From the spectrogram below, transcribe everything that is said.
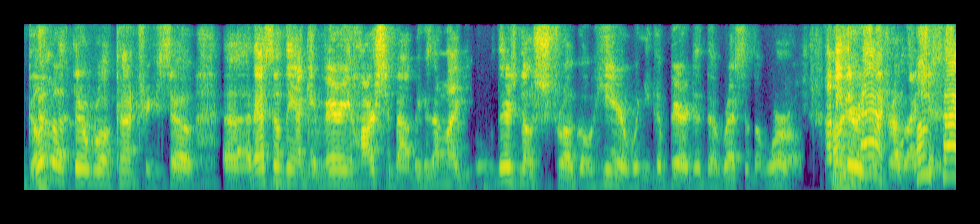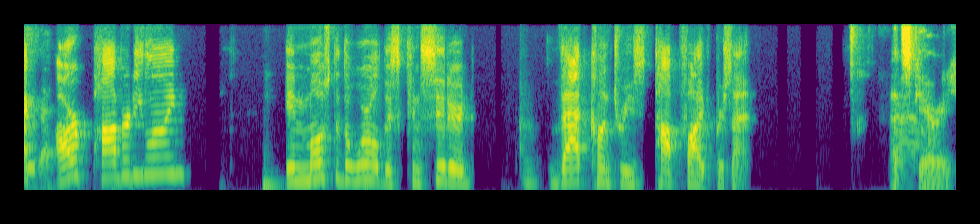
Go no. to a third world country. So uh, that's something I get very harsh about because I'm like, there's no struggle here when you compare to the rest of the world. I mean, there fact, is a struggle. I fun fact: our poverty line in most of the world is considered that country's top five percent. That's scary.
